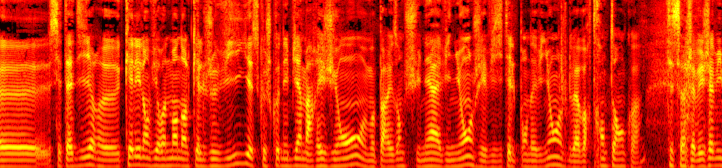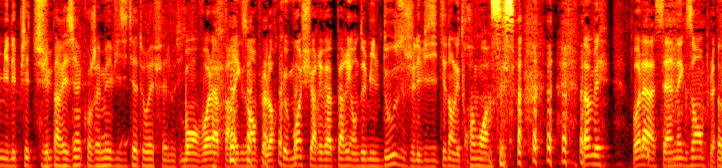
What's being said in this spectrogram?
euh, c'est-à-dire euh, quel est l'environnement dans lequel je vis, est-ce que je connais bien ma région? Moi, par exemple, je suis né à Avignon, j'ai visité le pont d'Avignon, je devais avoir 30 ans, quoi. C'est ça. J'avais jamais mis les pieds dessus. Les Parisiens qui n'ont jamais visité la Tour Eiffel aussi. Bon, voilà, par exemple. Alors que moi, je suis arrivé à Paris en 2012, je l'ai visité dans les trois mois. C'est ça. non mais voilà, c'est un exemple. Ah.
